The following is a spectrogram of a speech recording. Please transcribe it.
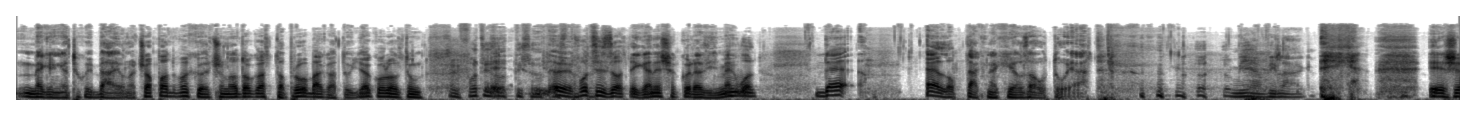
megengedtük, hogy beálljon a csapatba, kölcsön adogatta, próbákat úgy gyakoroltunk. Ő focizott, hiszen Ő focizott, igen, és akkor ez így megvolt. De ellopták neki az autóját. Milyen világ. Igen. És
